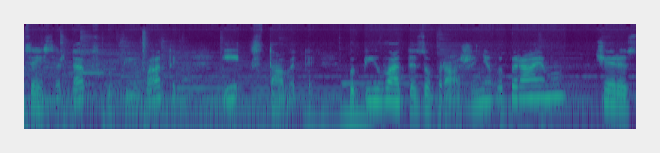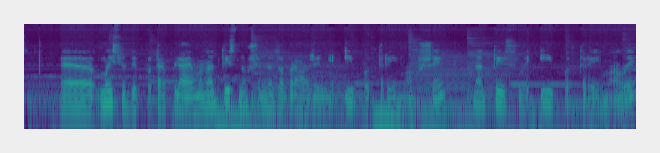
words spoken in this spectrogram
цей сердак скопіювати і вставити. Копіювати зображення вибираємо. Через е, ми сюди потрапляємо, натиснувши на зображення і потримавши. Натисли і потримали.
